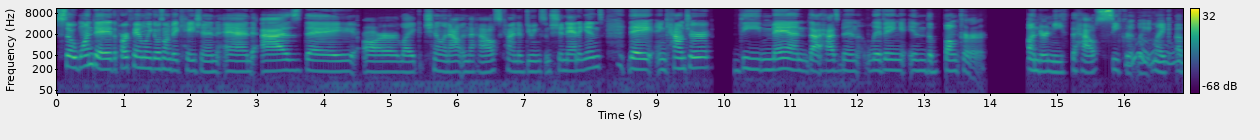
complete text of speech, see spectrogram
So one day the Park family goes on vacation and as they are like chilling out in the house kind of doing some shenanigans, they encounter the man that has been living in the bunker underneath the house secretly, Ooh. like a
